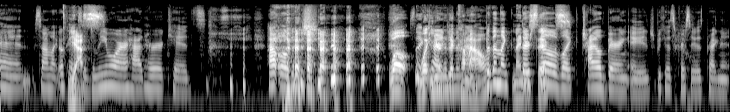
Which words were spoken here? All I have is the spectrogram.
And so I'm like, okay, Yes. so Demi Moore had her kids How old is she? Well, It's like what year did it come math. out? But then like they're still of like childbearing age because Chrissy was pregnant.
